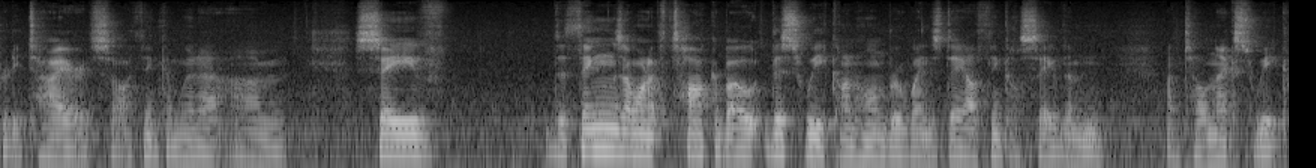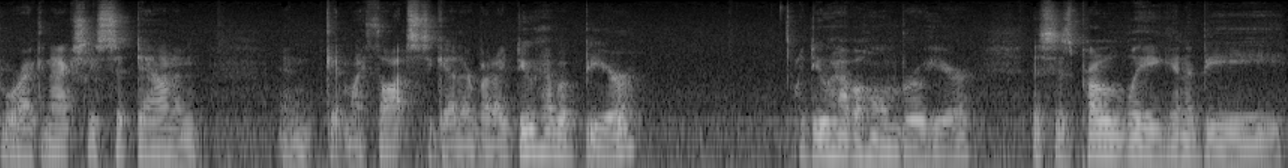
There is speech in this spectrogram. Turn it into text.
pretty tired, so I think I'm gonna um, save the things I wanted to talk about this week on Homebrew Wednesday. I think I'll save them until next week, where I can actually sit down and and get my thoughts together. But I do have a beer. I do have a homebrew here. This is probably to be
